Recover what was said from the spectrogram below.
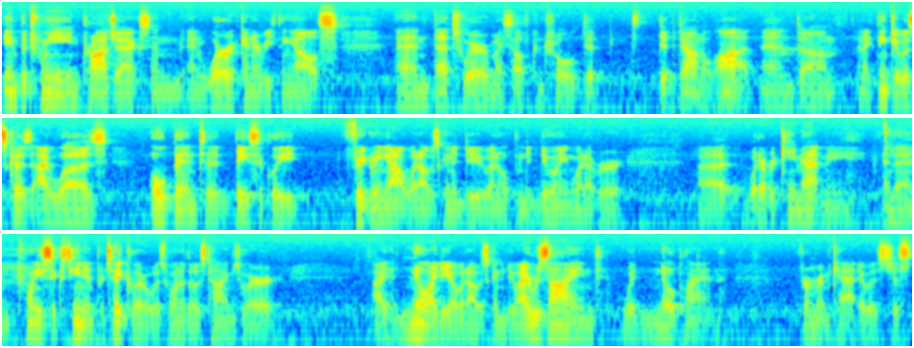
in between projects and, and work and everything else and that's where my self control dipped dipped down a lot, and um, and I think it was because I was open to basically figuring out what I was going to do and open to doing whatever uh, whatever came at me. And then 2016 in particular was one of those times where I had no idea what I was going to do. I resigned with no plan from RimCAD. It was just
